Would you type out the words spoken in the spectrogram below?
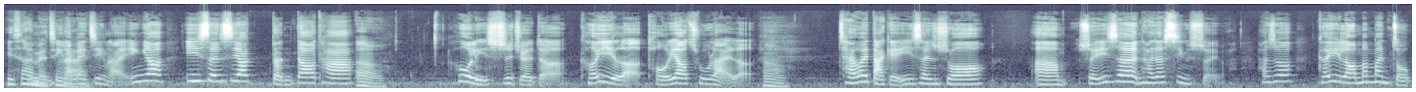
医生还没进来，还没进来，因要医生是要等到他嗯，护理师觉得可以了，头要出来了，嗯，才会打给医生说，啊，水医生，他叫姓水嘛，他说可以了，慢慢走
